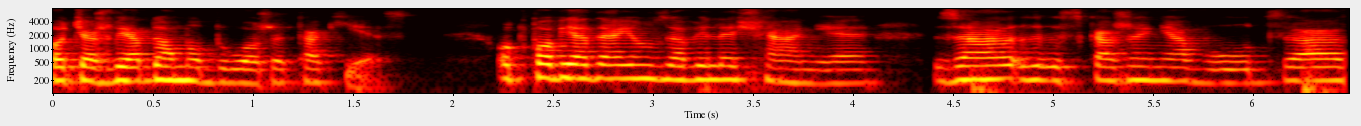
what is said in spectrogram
Chociaż wiadomo było, że tak jest odpowiadają za wylesianie, za skażenia wód, za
